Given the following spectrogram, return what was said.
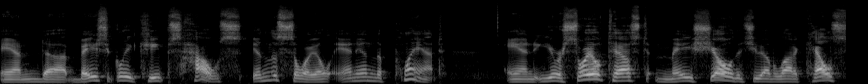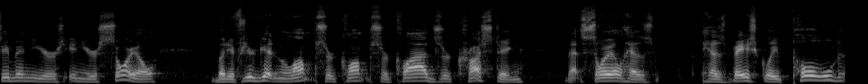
and uh, basically keeps house in the soil and in the plant. And your soil test may show that you have a lot of calcium in your, in your soil, but if you're getting lumps or clumps or clods or crusting, that soil has has basically pulled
